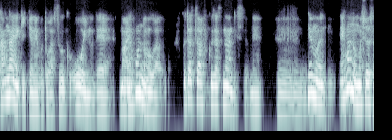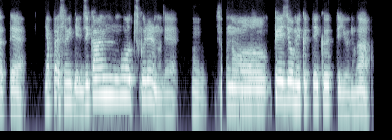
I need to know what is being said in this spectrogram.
考えなきゃいけないことがすごく多いので、まあうん。絵本の方が複雑は複雑なんですよね。うんうん。でも、絵本の面白さって、やっぱりそういう意味で時間を作れるので、うん。そのページをめくっていくっていうのが、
